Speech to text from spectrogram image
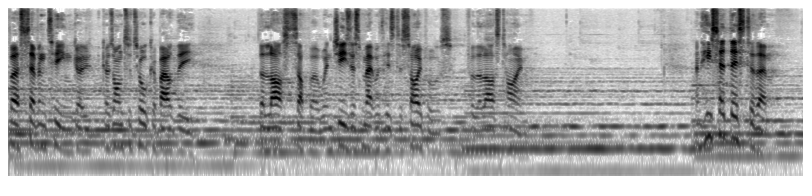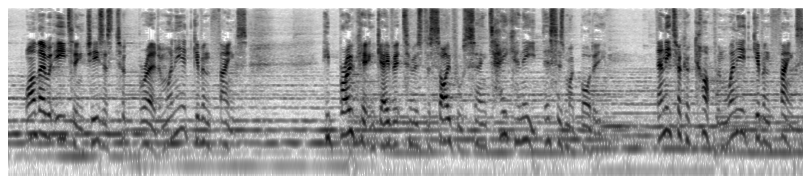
verse 17, go, goes on to talk about the, the Last Supper when Jesus met with his disciples for the last time. And he said this to them while they were eating, Jesus took bread, and when he had given thanks, he broke it and gave it to his disciples, saying, Take and eat, this is my body. Then he took a cup, and when he had given thanks,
